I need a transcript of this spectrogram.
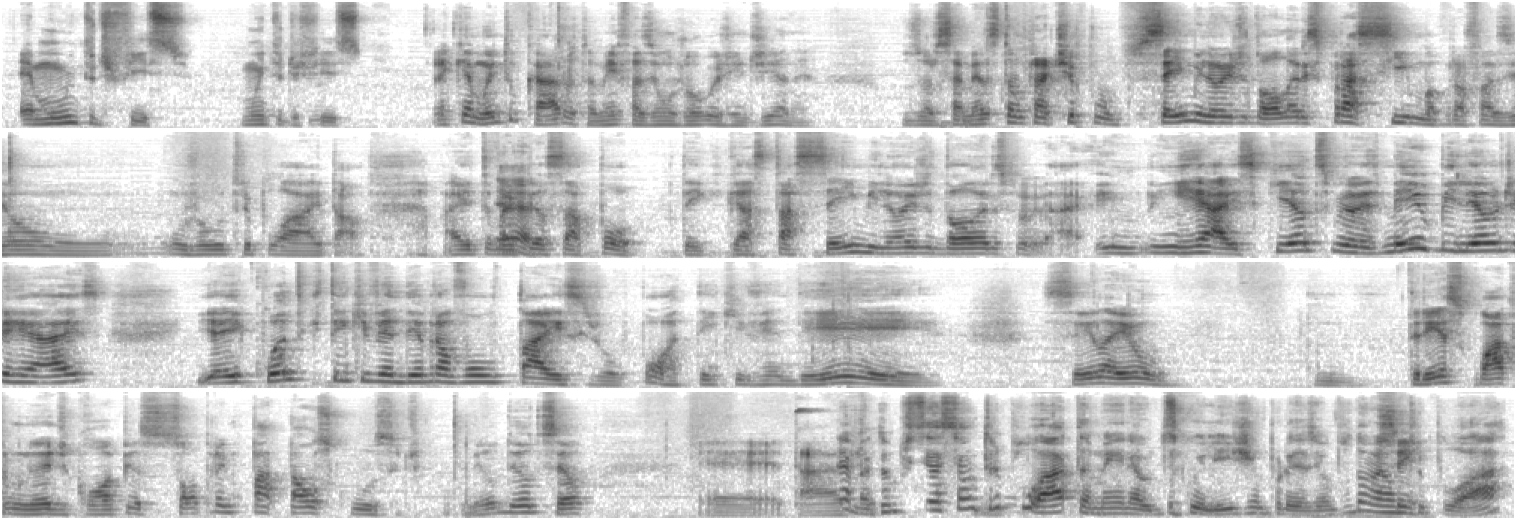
É muito difícil, muito difícil. É que é muito caro também fazer um jogo hoje em dia, né? Os orçamentos estão para tipo 100 milhões de dólares para cima para fazer um, um jogo AAA e tal. Aí tu vai é. pensar, pô, tem que gastar 100 milhões de dólares em, em, reais, 500 milhões, meio bilhão de reais. E aí quanto que tem que vender para voltar esse jogo? Porra, tem que vender, sei lá eu, 3, 4 milhões de cópias só para empatar os custos. Tipo, meu Deus do céu. É, tá, é mas não precisa ser um AAA também, né? O Disco Elysium, por exemplo, não é Sim. um AAA.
